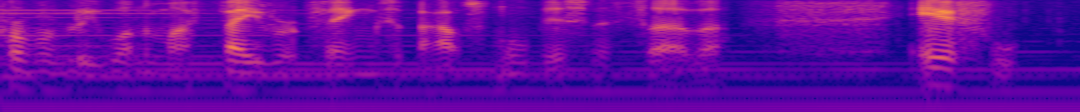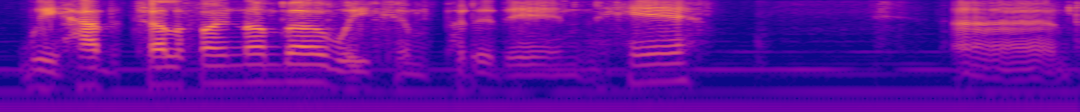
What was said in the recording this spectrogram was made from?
probably one of my favorite things about Small Business Server. If we had a telephone number, we can put it in here, and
